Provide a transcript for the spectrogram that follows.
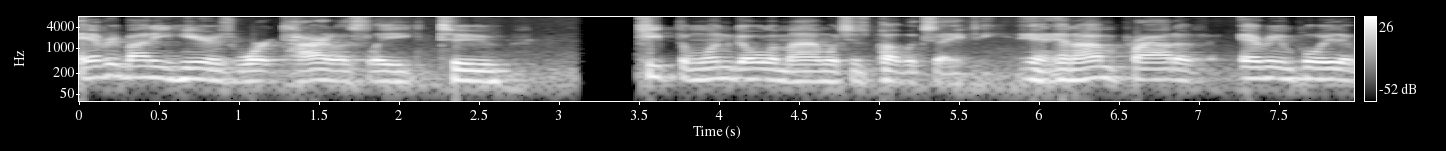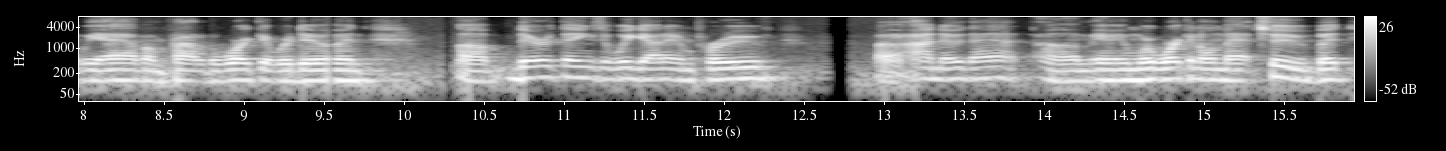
Everybody here has worked tirelessly to keep the one goal in mind, which is public safety. And, and, I'm proud of every employee that we have. I'm proud of the work that we're doing. Um, there are things that we got to improve. Uh, I know that, um, and we're working on that too. But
